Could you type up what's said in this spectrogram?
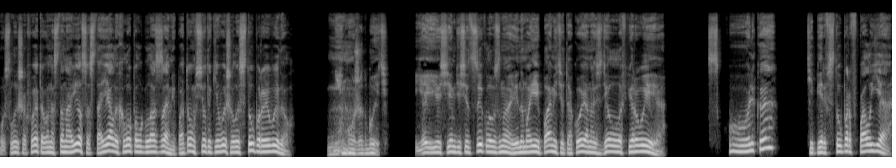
Услышав это, он остановился, стоял и хлопал глазами, потом все-таки вышел из ступора и выдал. «Не может быть! Я ее семьдесят циклов знаю, и на моей памяти такое она сделала впервые!» «Сколько?» Теперь в ступор впал я.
